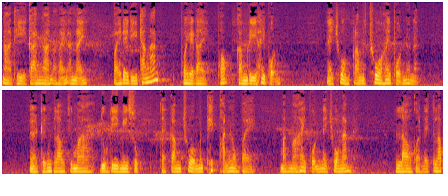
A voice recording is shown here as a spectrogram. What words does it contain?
หน้าที่การงานอะไรอันไหน ไปได้ดีทั้งนั้นเพราะเหตุใด เพราะกรรมดีให้ผล ในช่วงกรรมชั่วให้ผลนั่นแหะ ถึงเราจะมาอยู่ดีมีสุข แต่กรรมชั่วมันพลิกผันลงไป มันมาให้ผลในช่วงนั้น เราก็ได้รับ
